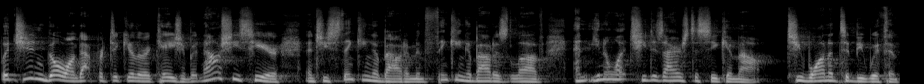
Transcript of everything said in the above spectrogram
but she didn't go on that particular occasion. But now she's here and she's thinking about him and thinking about his love. And you know what? She desires to seek him out. She wanted to be with him.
